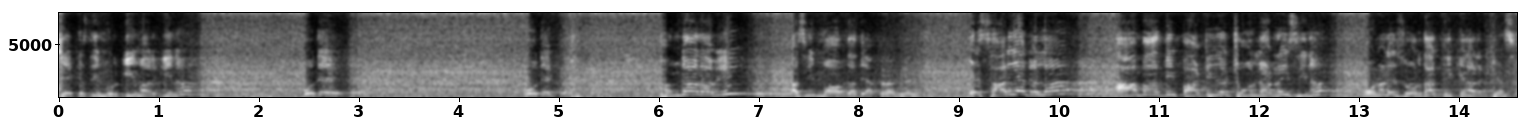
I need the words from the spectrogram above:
ਜੇ ਕਿਸੇ ਦੀ ਮੁਰਗੀ ਮਰ ਗਈ ਨਾ, ਉਹਦੇ ਉਹਦੇ ਫੰਗਾ ਦਾ ਵੀ ਅਸੀਂ ਮੁਆਵਜ਼ਾ ਦਿਆ ਕਰਾਂਗੇ। ਇਹ ਸਾਰੀਆਂ ਗੱਲਾਂ ਆਮ ਆਦਮੀ ਪਾਰਟੀ ਜੋ ਚੋਣ ਲੜ ਰਹੀ ਸੀ ਨਾ, ਉਹਨਾਂ ਨੇ ਜ਼ੋਰਦਾਰ ਤਰੀਕੇ ਨਾਲ ਰੱਖਿਆ ਸੀ।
